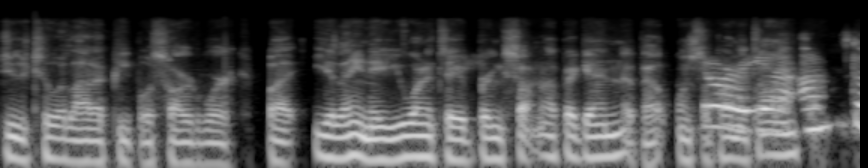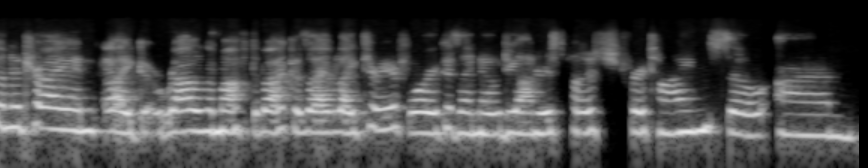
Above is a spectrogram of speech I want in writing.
due to a lot of people's hard work. But Elena, you wanted to bring something up again about Once sure, Upon a Time? Yeah, I'm just gonna try and like rattle them off the back because I have like three or four because I know Deandra is pushed for time. So um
